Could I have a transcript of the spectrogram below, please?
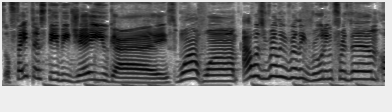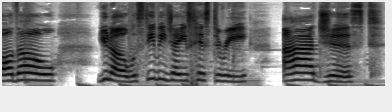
So Faith and Stevie J, you guys, womp womp. I was really, really rooting for them. Although, you know, with Stevie J's history, I just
